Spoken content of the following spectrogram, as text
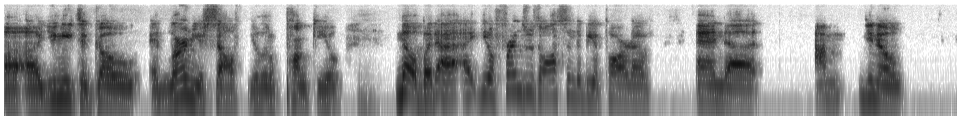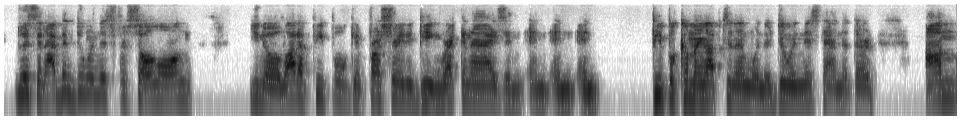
Uh, uh, you need to go and learn yourself, you little punk, you. No, but uh, you know, Friends was awesome to be a part of, and uh, I'm, you know, listen, I've been doing this for so long. You know, a lot of people get frustrated being recognized, and and and and people coming up to them when they're doing this, that, and the third. I'm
